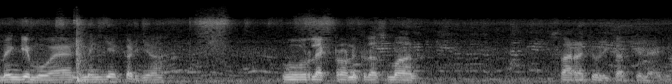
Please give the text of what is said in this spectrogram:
ਮਹਿੰਗੇ ਮੋਬਾਈਲ ਮਹਿੰਗੀਆਂ ਘੜੀਆਂ, ਹੋਰ ਇਲੈਕਟ੍ਰੋਨਿਕ ਦਾ ਸਮਾਨ ਸਾਰਾ ਚੋਰੀ ਕਰਕੇ ਲੈ ਗਏ।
